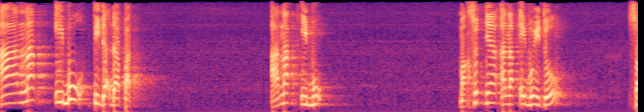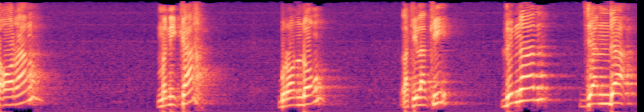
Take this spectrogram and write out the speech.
anak ibu tidak dapat. Anak ibu. Maksudnya anak ibu itu seorang menikah berondong laki-laki dengan janda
